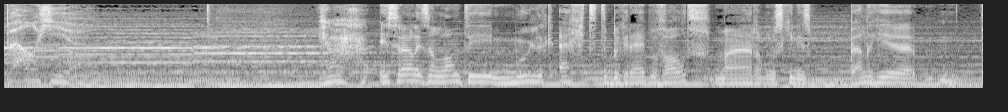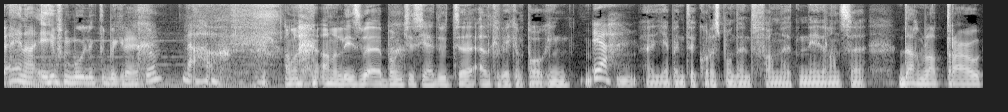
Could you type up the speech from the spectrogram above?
België. Israël is een land die moeilijk echt te begrijpen valt. Maar misschien is België bijna even moeilijk te begrijpen. Nou. Annelies eh, Bontjes, jij doet uh, elke week een poging. Ja. Uh, jij bent de correspondent van het Nederlandse dagblad Trouw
